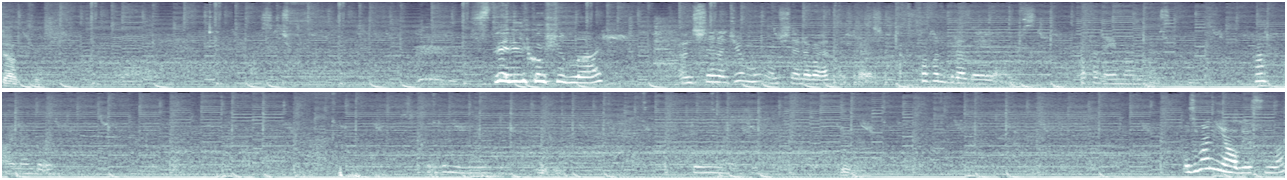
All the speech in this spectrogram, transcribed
çarpsın. Steril koşullar. Ön dişlerin acıyor mu? Ön dişlerine bayatmış biraz. Kafanı biraz eğer misin? Kafanı eğmen lazım. Hah aynen böyle. O zaman niye ağlıyorsun lan?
